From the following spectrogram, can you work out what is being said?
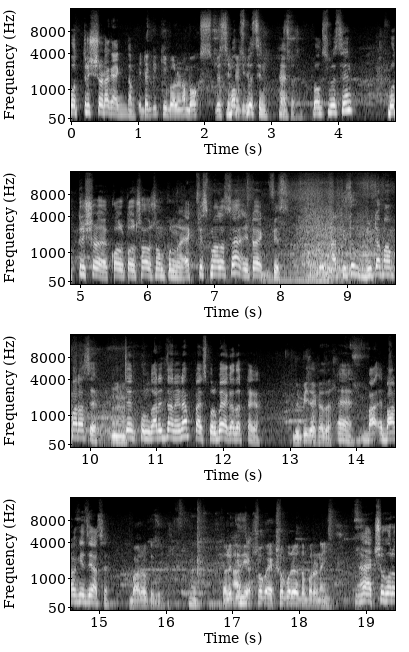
বত্রিশশো টাকা একদম। এটা কি কি বলে না বক্স বেসিন বক্স বেসিন হ্যাঁ। আচ্ছা, আচ্ছা। বক্স বেসিন বত্রিশশো টাকা কল টল সহ সম্পূর্ণ। এক পিস মাল আছে এটা এক পিস আর কিছু দুইটা পাম্পার আছে। কোন গাড়ির জানি না প্রাইস পড়বে এক হাজার টাকা। দুই পিস এক হাজার? হ্যাঁ বারো কেজি আছে। বারো কেজি। হ্যাঁ। তাহলে কেজি একশো একশো করে তো পরে নাই। হ্যাঁ একশো করে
